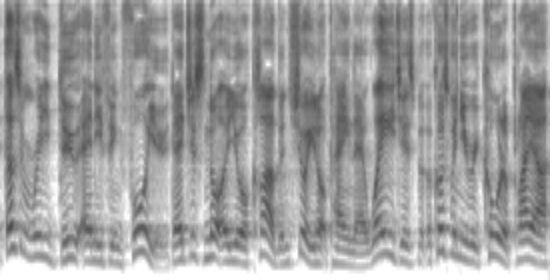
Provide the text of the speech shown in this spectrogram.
that doesn't really do anything for you. They're just not at your club, and sure, you're not paying their wages, but because when you recall a player,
